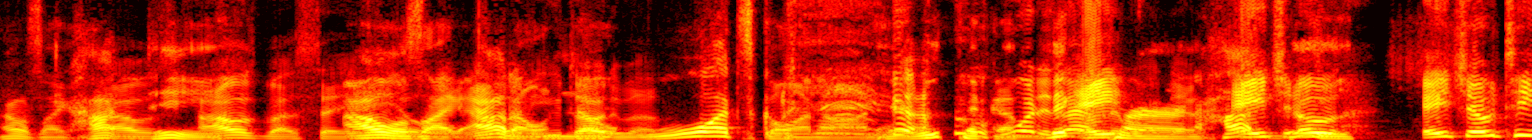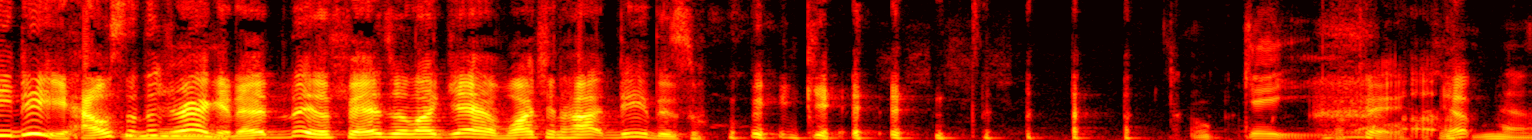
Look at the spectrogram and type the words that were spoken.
I was like, I hot was, D. I was about to say. I was yo, like, I don't know what's going on here. We took a What is big that? turn. Hot H O D. H O T D House of the Dragon. And the fans are like, yeah, watching Hot D this weekend. Okay. Okay. Yep. Yeah.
